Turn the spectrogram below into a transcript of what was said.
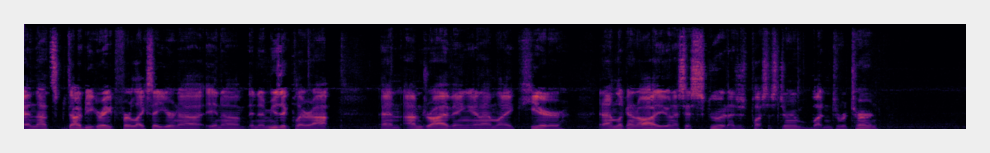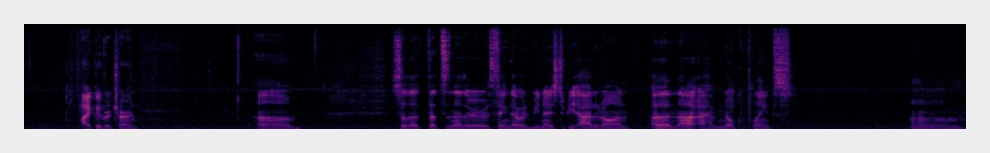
And that's that would be great for like say you're in a in a in a music player app and I'm driving and I'm like here and I'm looking at audio and I say screw it and I just push the steering button to return. I could return. Um so that that's another thing that would be nice to be added on. Other than that I have no complaints. Um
